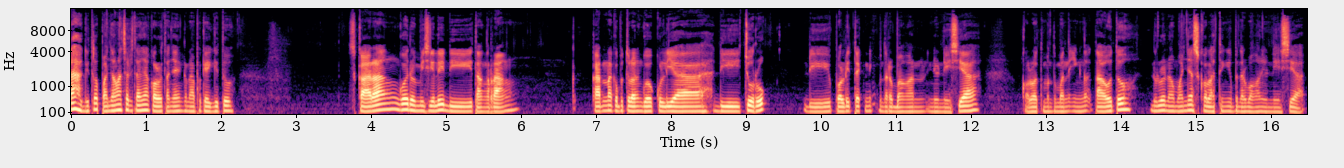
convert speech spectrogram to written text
Nah gitu panjang lah ceritanya kalau tanyain kenapa kayak gitu. Sekarang gue domisili di Tangerang karena kebetulan gue kuliah di Curug di Politeknik Penerbangan Indonesia. Kalau teman-teman ingat tahu tuh dulu namanya Sekolah Tinggi Penerbangan Indonesia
